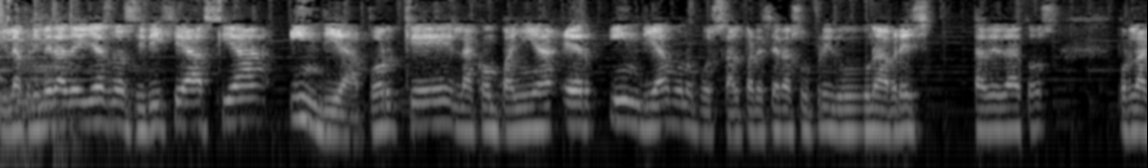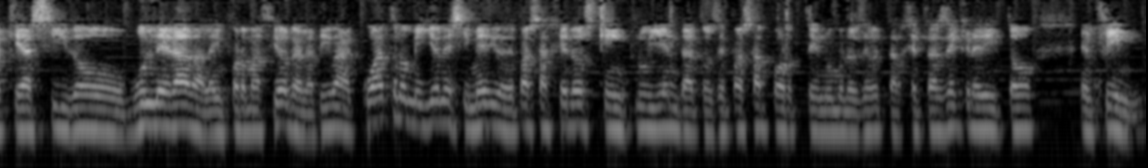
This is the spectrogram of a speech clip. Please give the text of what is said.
Y la primera de ellas nos dirige hacia India, porque la compañía Air India, bueno, pues al parecer ha sufrido una brecha de datos por la que ha sido vulnerada la información relativa a cuatro millones y medio de pasajeros que incluyen datos de pasaporte, números de tarjetas de crédito, en fin.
